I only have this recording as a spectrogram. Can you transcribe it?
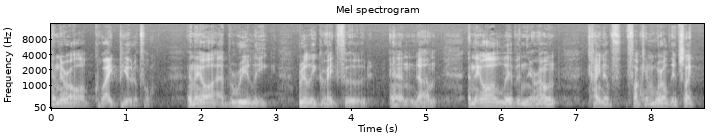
and they're all quite beautiful. And they all have really, really great food. And, um, and they all live in their own kind of fucking world. It's like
